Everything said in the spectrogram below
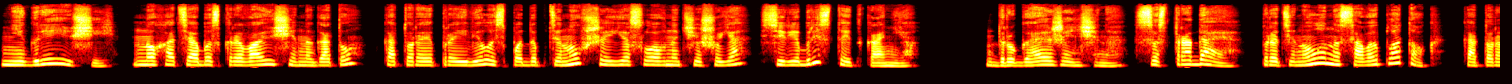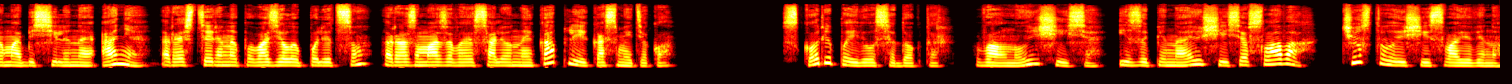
Не греющий, но хотя бы скрывающий наготу, которая проявилась под обтянувшей ее словно чешуя серебристой тканью. Другая женщина, сострадая, протянула носовой платок, которым обессиленная Аня растерянно повозила по лицу, размазывая соленые капли и косметику. Вскоре появился доктор, волнующийся и запинающийся в словах, чувствующий свою вину.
